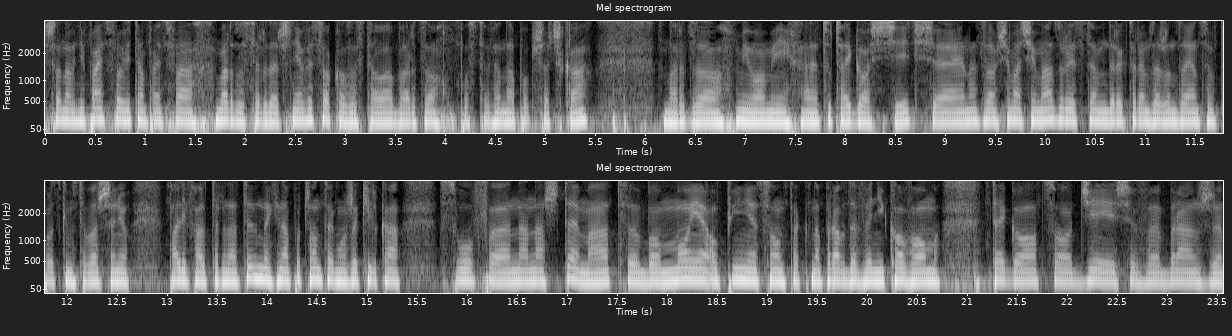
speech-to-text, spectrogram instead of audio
Szanowni Państwo, witam Państwa bardzo serdecznie. Wysoko została bardzo postawiona poprzeczka. Bardzo miło mi e, tutaj gościć. E, nazywam się Maciej Mazur, jestem dyrektorem zarządzającym w Polskim Stowarzyszeniu Paliw Alternatywnych i na początek może kilka słów e, na nasz temat, bo moje opinie są tak naprawdę wynikową tego, co dzieje się w branży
